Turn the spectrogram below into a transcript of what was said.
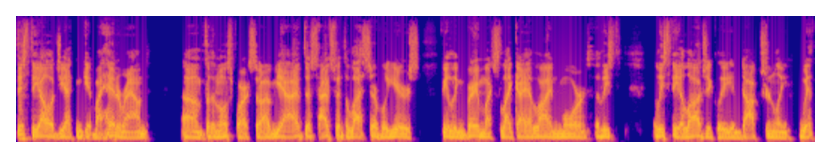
this theology I can get my head around, um, for the most part. So um, yeah, I've just, I've spent the last several years feeling very much like I align more, at least at least theologically and doctrinally with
